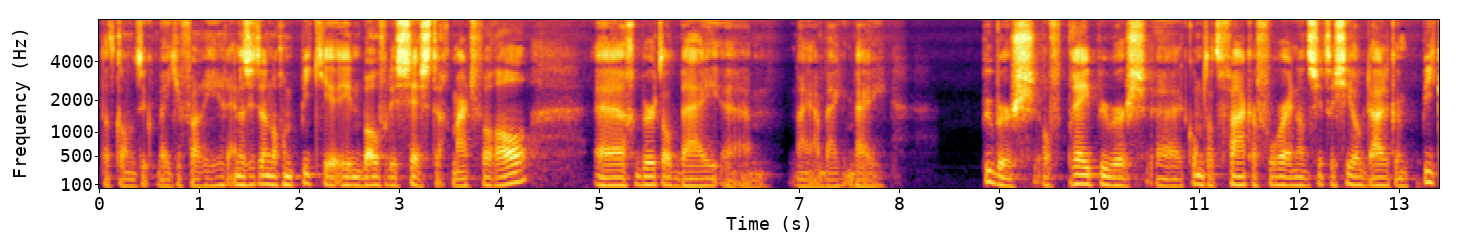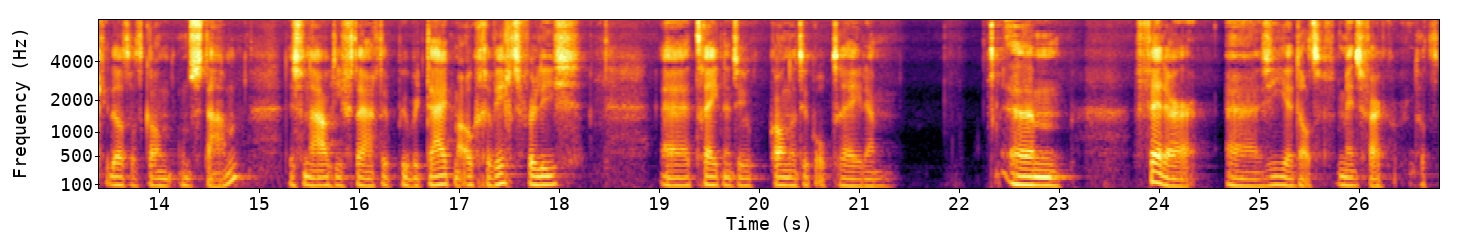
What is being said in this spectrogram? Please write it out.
Dat kan natuurlijk een beetje variëren. En dan zit er nog een piekje in boven de 60. Maar het vooral gebeurt dat bij, ehm, nou ja, bij, bij pubers of prepubers komt dat vaker voor. En dan zit er hier ook duidelijk een piek dat dat kan ontstaan. Dus vandaar ook die vertraagde puberteit, maar ook gewichtsverlies treedt natuurlijk, kan natuurlijk optreden. Ehm, verder uh, zie je dat mensen vaak dat,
